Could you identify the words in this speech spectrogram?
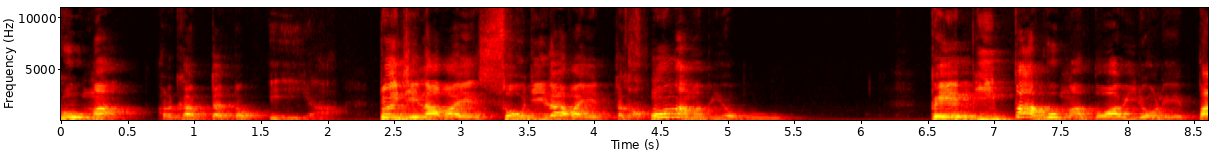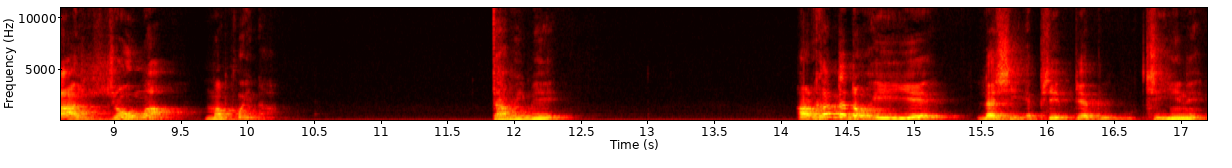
ကိုမှအရခတ်တတ်တော်အေးဟာတွေ့ကျင်လာပါရဲ့ဆိုကြည်လာပါရဲ့တခွန်းမှမပြောဘူးဘယ်ပြီပကိုမှသွားပြီးတော့လေဘာယုံမှမဖွင့်တာဒါပေမဲ့အရခတ်တတ်တော်အေးရဲ့လက်ရှိအဖြစ်အပျက်တွေကိုကြည်ရင်းနဲ့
